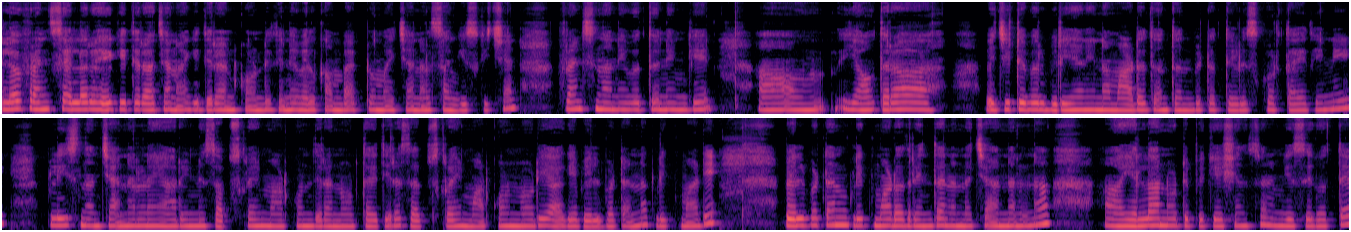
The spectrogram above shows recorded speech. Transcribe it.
ಹಲೋ ಫ್ರೆಂಡ್ಸ್ ಎಲ್ಲರೂ ಹೇಗಿದ್ದೀರಾ? ಚೆನ್ನಾಗಿದ್ದೀರಾ ಅಂದ್ಕೊಂಡಿದ್ದೀನಿ welcome back to my channel Sangee's kitchen friends ನಾನಿವತ್ತು ನಿಮಗೆ ಯಾವ ಥರ ವೆಜಿಟೇಬಲ್ ಬಿರಿಯಾನಿನ ಮಾಡೋದು ಅಂತಂದ್ಬಿಟ್ಟು ತಿಳಿಸ್ಕೊಡ್ತಾ ಇದ್ದೀನಿ. ಪ್ಲೀಸ್ ನನ್ನ ಚಾನಲ್ನ ಯಾರು ಇನ್ನೂ ಸಬ್ಸ್ಕ್ರೈಬ್ ಮಾಡ್ಕೊಂಡಿರ ನೋಡ್ತಾ ಇದ್ದೀರಾ ಸಬ್ಸ್ಕ್ರೈಬ್ ಮಾಡ್ಕೊಂಡು ನೋಡಿ, ಹಾಗೆ ಬೆಲ್ ಬಟನ್ನ ಕ್ಲಿಕ್ ಮಾಡಿ. ಬೆಲ್ ಬಟನ್ ಕ್ಲಿಕ್ ಮಾಡೋದ್ರಿಂದ ನನ್ನ ಚಾನಲ್ನ ಎಲ್ಲ ನೋಟಿಫಿಕೇಷನ್ಸು ನಿಮಗೆ ಸಿಗುತ್ತೆ.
